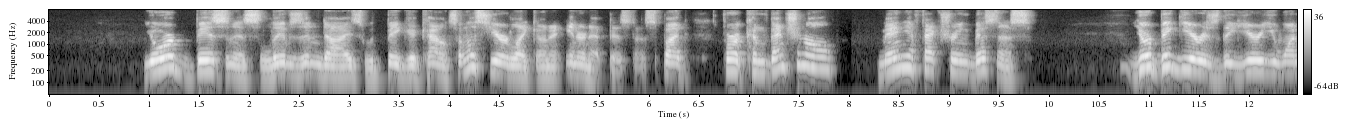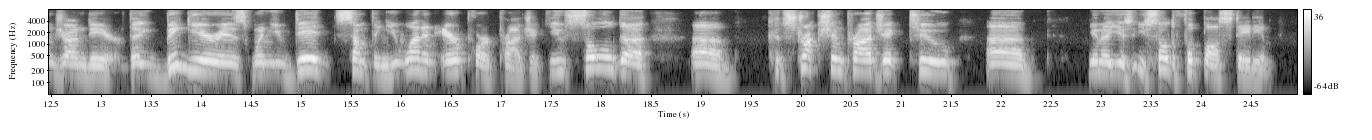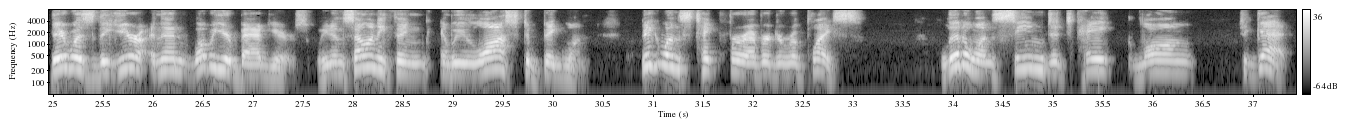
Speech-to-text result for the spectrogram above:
your business lives and dies with big accounts, unless you're like on an internet business. But for a conventional manufacturing business, your big year is the year you won John Deere. The big year is when you did something. You won an airport project. You sold a, a construction project to uh, you know, you, you sold a football stadium. There was the year, and then what were your bad years? We didn't sell anything, and we lost a big one. Big ones take forever to replace. Little ones seem to take long to get.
